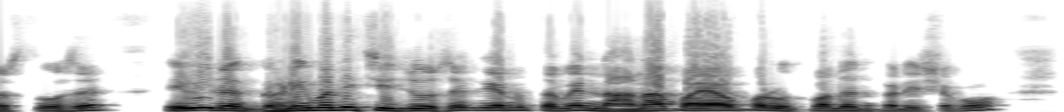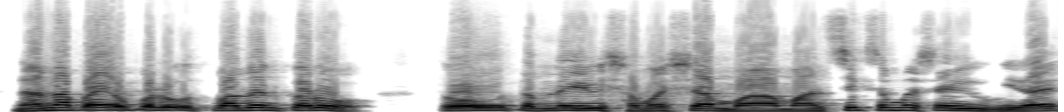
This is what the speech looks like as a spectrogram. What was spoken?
વસ્તુઓ છે, એવી ઘણી બધી ચીજો છે કે એનું તમે નાના પાયા ઉપર ઉત્પાદન કરી શકો. નાના પાયા ઉપર ઉત્પાદન કરો તો તમને એવી સમસ્યા માનસિક સમસ્યા એવી ઊભી થાય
